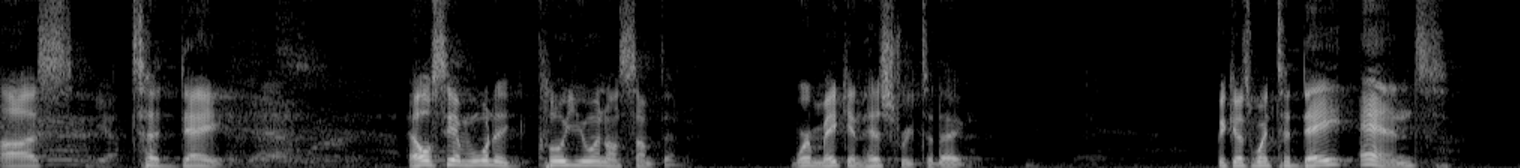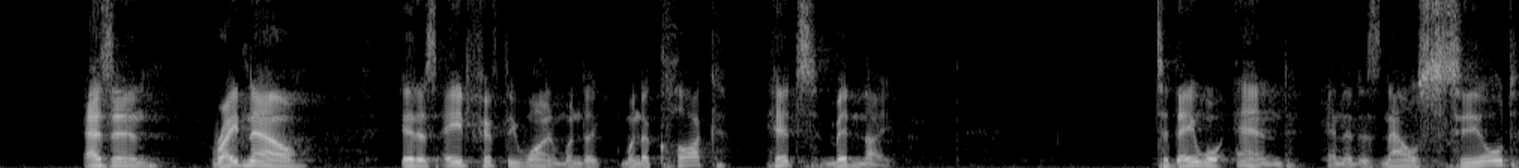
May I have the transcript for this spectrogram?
us today. LCM, I want to clue you in on something. We're making history today. Because when today ends, as in right now, it is 8:51 when the when the clock hits midnight. Today will end and it is now sealed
